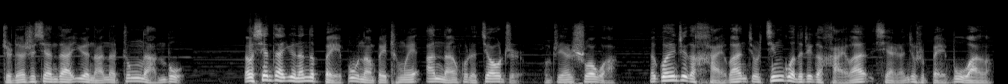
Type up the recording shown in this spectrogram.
指的是现在越南的中南部。那么现在越南的北部呢，被称为安南或者交趾。我之前说过啊。那关于这个海湾，就是经过的这个海湾，显然就是北部湾了。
